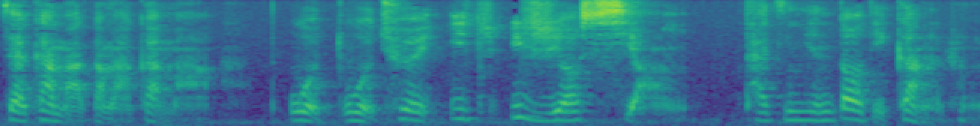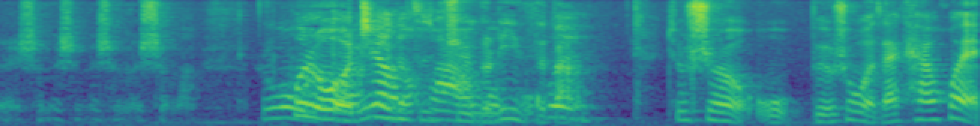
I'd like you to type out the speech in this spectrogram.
在干嘛干嘛干嘛，我我却一直一直要想他今天到底干了什么什么什么什么什么。如果或者我这样子举个例子吧就是我比如说我在开会，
